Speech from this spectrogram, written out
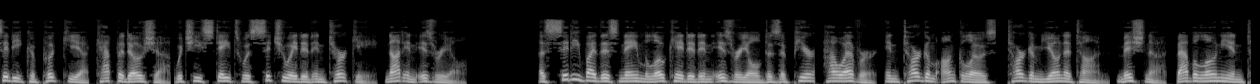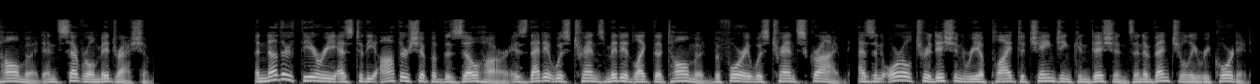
city Kaputkia Cappadocia which he states was situated in Turkey, not in Israel. A city by this name located in Israel does appear, however, in Targum Onkelos, Targum Yonatan, Mishnah, Babylonian Talmud and several Midrashim. Another theory as to the authorship of the Zohar is that it was transmitted like the Talmud before it was transcribed, as an oral tradition reapplied to changing conditions and eventually recorded.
